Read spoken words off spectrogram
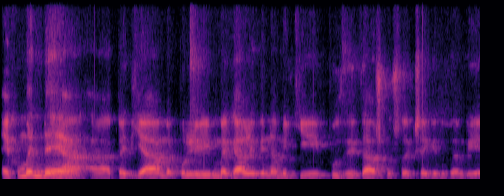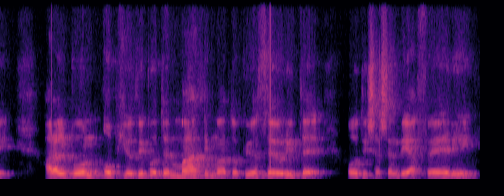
έχουμε νέα α, παιδιά με πολύ μεγάλη δυναμική που διδάσκουν στο Executive MBA. Άρα λοιπόν, οποιοδήποτε μάθημα το οποίο θεωρείτε ότι σας ενδιαφέρει,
